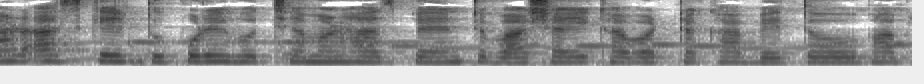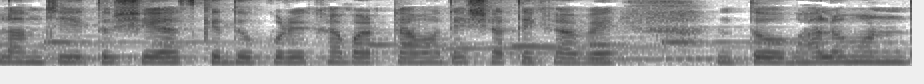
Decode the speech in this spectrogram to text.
আর আজকের দুপুরে হচ্ছে আমার হাজব্যান্ড বাসায় খাবারটা খাবে, তো ভাবলাম যেহেতু সে আজকে দুপুরে খাবারটা আমাদের সাথে খাবে, তো ভালো মন্দ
